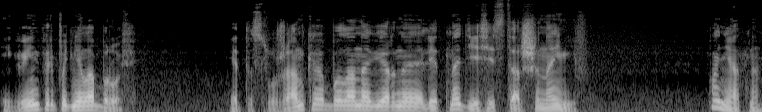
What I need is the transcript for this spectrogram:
Игвейн приподняла бровь. Эта служанка была, наверное, лет на десять старше Найниф. Понятно.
